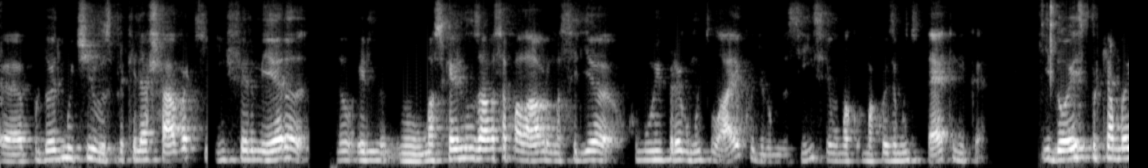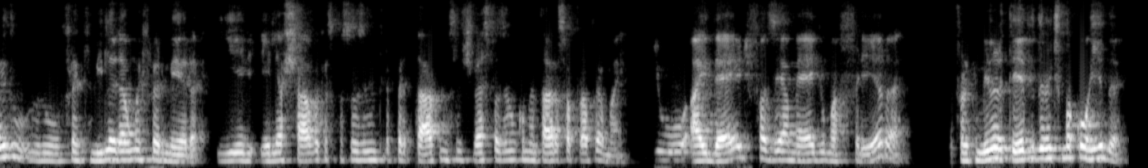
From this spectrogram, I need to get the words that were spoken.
é, por dois motivos, porque ele achava que enfermeira não, ele, o Masquerade não usava essa palavra, mas seria como um emprego muito laico, digamos assim, seria uma, uma coisa muito técnica. E dois, porque a mãe do, do Frank Miller é uma enfermeira e ele, ele, achava que as pessoas iam interpretar como se ele estivesse fazendo um comentário à sua própria mãe. E o, a ideia de fazer a Meg uma freira, o Frank Miller teve durante uma corrida.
